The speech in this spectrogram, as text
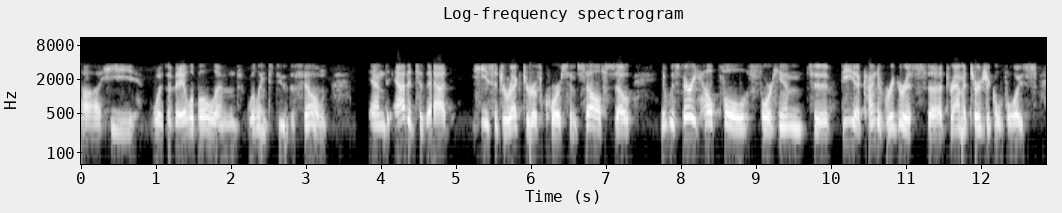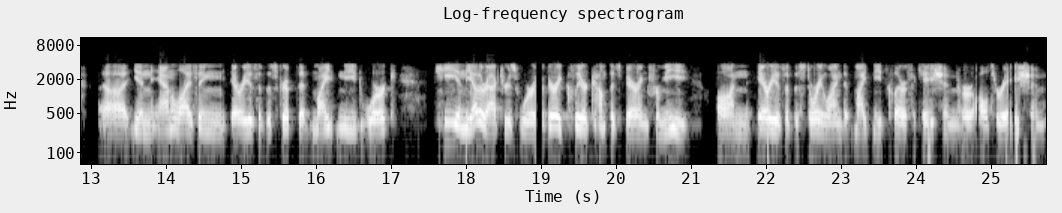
uh, he was available and willing to do the film. And added to that, he's a director, of course, himself, so it was very helpful for him to be a kind of rigorous uh, dramaturgical voice uh, in analyzing areas of the script that might need work. He and the other actors were a very clear compass bearing for me on areas of the storyline that might need clarification or alteration,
